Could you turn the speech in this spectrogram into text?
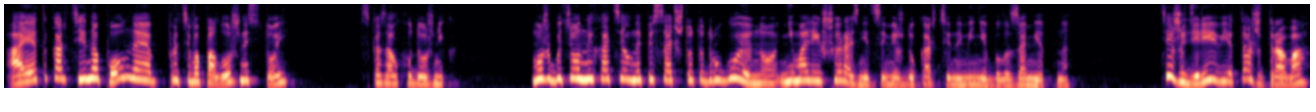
«А эта картина — полная противоположность той», — сказал художник. Может быть, он и хотел написать что-то другое, но ни малейшей разницы между картинами не было заметно. Те же деревья, та же трава,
